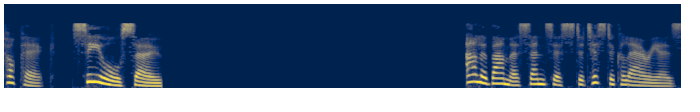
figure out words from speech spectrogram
Topic. See also Alabama Census statistical areas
